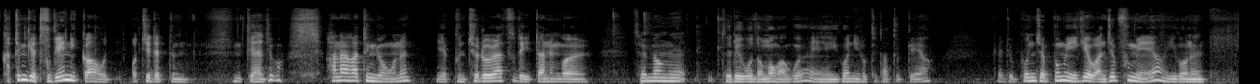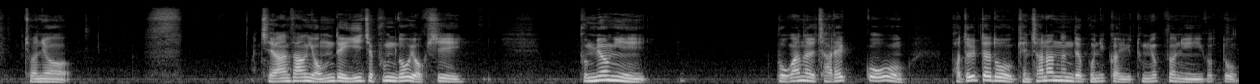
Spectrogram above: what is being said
같은 게 두 개니까 어, 어찌됐든 그래가지고 하나 같은 경우는 예, 분출을 할 수도 있다는 걸 설명해 드리고 넘어가고요. 예, 이건 이렇게 놔둘게요. 그래도 본 제품은 이게 완제품이에요. 이거는 전혀 제한 사항이 없는데 이 제품도 역시 분명히 보관을 잘했고 받을 때도 괜찮았는데 보니까 이 동력선이 이것도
